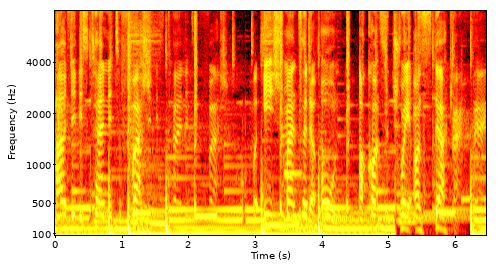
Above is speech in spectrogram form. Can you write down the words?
How did this turn into fashion? But each man to their own. I concentrate on stacking.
